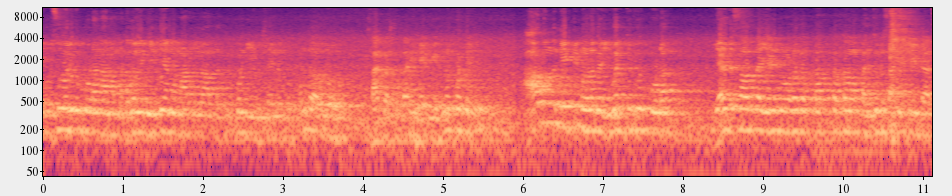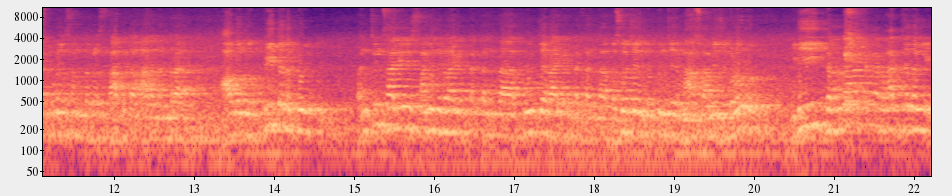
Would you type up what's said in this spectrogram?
ಕೊಡಿಸುವವರಿಗೂ ಕೂಡ ನಾನು ಮಠದಲ್ಲಿ ನಿಧಿಯನ್ನು ಮಾಡಲಿಲ್ಲ ಅಂತ ತಿಳ್ಕೊಂಡು ಈ ವಿಷಯನ ತಿಳ್ಕೊಂಡು ಅವರು ಸಾಕಷ್ಟು ಬಾರಿ ಹೇಳಿಕೆಯನ್ನು ಕೊಟ್ಟಿದ್ರು. ಆ ಒಂದು ನಿಟ್ಟಿನೊಳಗೆ ಇವತ್ತಿಗೂ ಕೂಡ ಎರಡು ಸಾವಿರದ ಎಂಟರೊಳಗೆ ಪ್ರಪ್ರಥಮ ಪಂಚಮಸಾಲಿ ಪೀಠ ಕೂಡಲ ಸಂಸ್ಥೆಗಳು ಸ್ಥಾಪಿತ ಆದ ನಂತರ ಆ ಒಂದು ಪೀಠದ ಕುರಿತು ಪಂಚಮಸಾಲಿ ಸ್ವಾಮೀಜಿಗಳಾಗಿರ್ತಕ್ಕಂಥ ಪೂಜ್ಯರಾಗಿರ್ತಕ್ಕಂಥ ಬಸವಜಯ ಮೃತ್ಯುಂಜಯ ಮಹಾಸ್ವಾಮೀಜಿಗಳವರು ಇಡೀ ಕರ್ನಾಟಕ ರಾಜ್ಯದಲ್ಲಿ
